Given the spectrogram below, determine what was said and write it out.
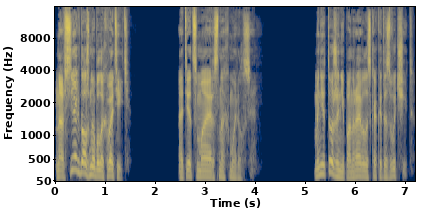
На всех должно было хватить. Отец Майерс нахмурился. Мне тоже не понравилось, как это звучит.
